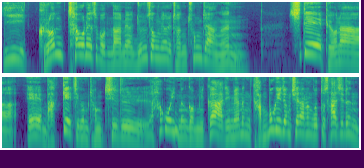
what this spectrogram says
이 그런 차원에서 본다면 윤석열 전 총장은 시대의 변화에 맞게 지금 정치를 하고 있는 겁니까? 아니면은 간복의 정치라는 것도 사실은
